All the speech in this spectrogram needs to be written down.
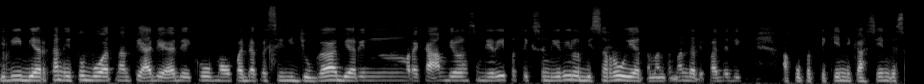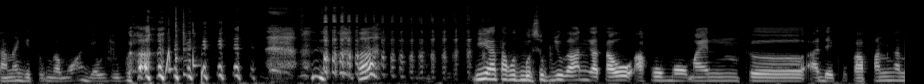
Jadi biarkan itu buat nanti adik-adikku mau pada ke sini juga, biarin mereka ambil sendiri, petik sendiri. Lebih seru ya teman-teman daripada di aku petikin dikasihin ke sana gitu, nggak mau ah, jauh juga. Hah? Iya takut busuk juga kan, nggak tahu aku mau main ke adikku kapan kan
